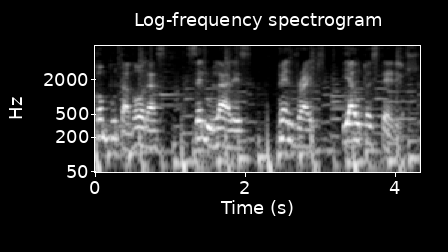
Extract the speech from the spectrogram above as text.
computadoras, celulares, pendrives y autoestéreos.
